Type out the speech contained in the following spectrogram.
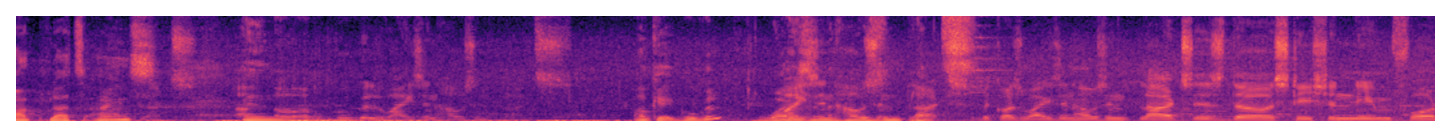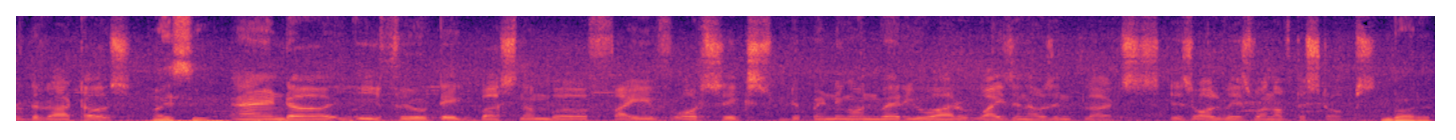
Marktplatz 1. Marktplatz. Uh, and- uh, Google Weisenhausenplatz. Okay, Google Weisenhausenplatz because Weisenhausenplatz is the station name for the Rathaus I see. and uh, if you take bus number 5 or 6 depending on where you are Weisenhausenplatz is always one of the stops Got it.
